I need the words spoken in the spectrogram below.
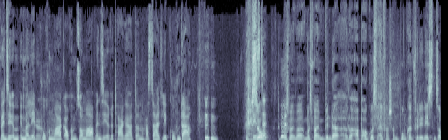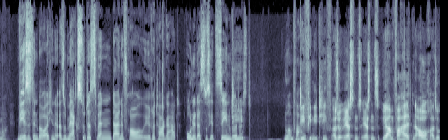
Wenn sie immer Lebkuchen ja. mag, auch im Sommer, wenn sie ihre Tage hat, dann hast du halt Lebkuchen da. Verstehst so, dann muss man immer, muss man im Winter oder ab August einfach schon bunkern für den nächsten Sommer. Wie ist es denn bei euch? Also merkst du das, wenn deine Frau ihre Tage hat? Ohne dass du es jetzt sehen Die, würdest? Nur am Verhalten? Definitiv. Also erstens, erstens, ja, am Verhalten auch. Also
